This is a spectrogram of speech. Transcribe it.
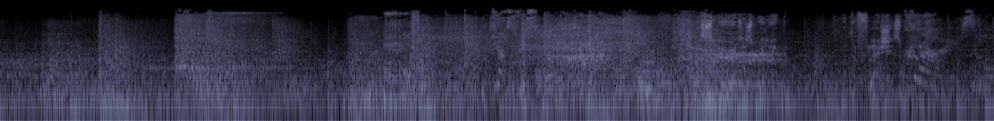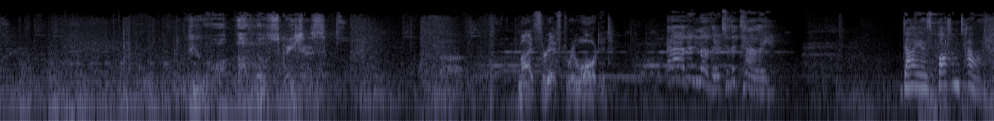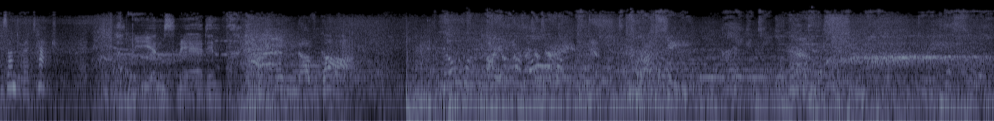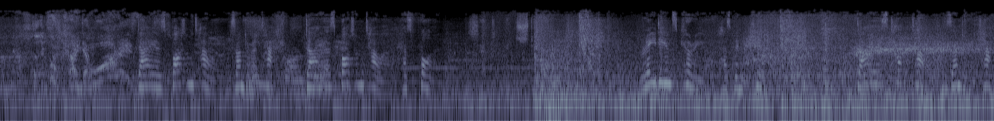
Tally. Dire's bottom tower is under attack. Be ensnared in fire. Hand of God. No Are you not entertained? Clumsy. I can take you What kind of war is Dire's bottom tower is under attack. Dire's bottom tower has fallen. Radiant's courier has been killed. Dire's top tower is under attack.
